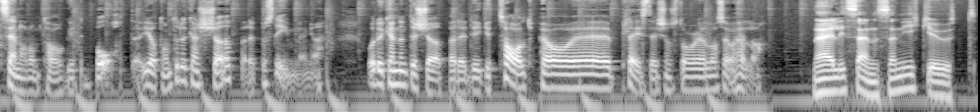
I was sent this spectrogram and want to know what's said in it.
sen har de tagit bort det. Jag tror inte du kan köpa det på Steam längre. Och du kan inte köpa det digitalt på eh, Playstation Store eller så heller. Nej, licensen gick ut,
